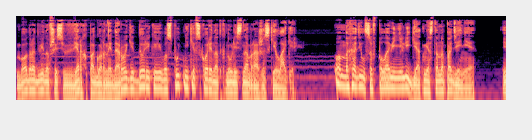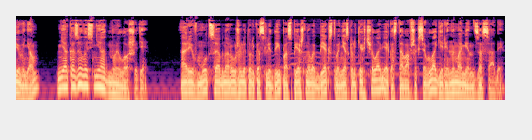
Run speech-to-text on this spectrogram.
Бодро двинувшись вверх по горной дороге, Дорик и его спутники вскоре наткнулись на вражеский лагерь. Он находился в половине лиги от места нападения, и в нем не оказалось ни одной лошади. А обнаружили только следы поспешного бегства нескольких человек, остававшихся в лагере на момент засады.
